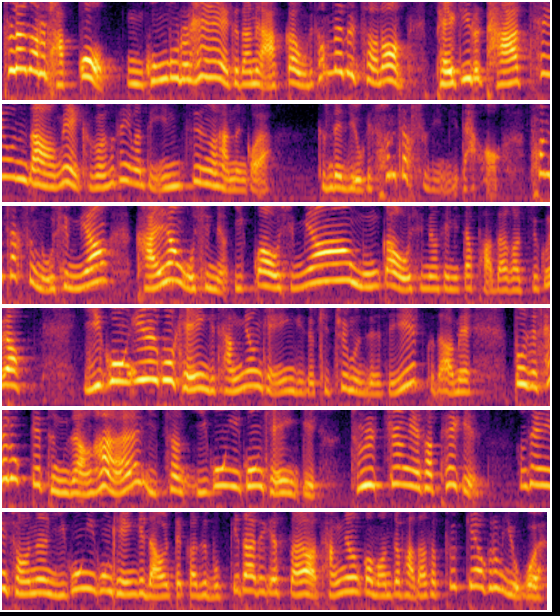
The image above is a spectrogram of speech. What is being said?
플래너를 받고 음, 공부를 해. 그 다음에 아까 우리 선배들처럼 100일을 다 채운 다음에 그걸 선생님한테 인증을 하는 거야. 근데 이제 이게 선착순입니다. 어, 선착순 50명, 가형 50명, 이과 50명, 문과 50명 선생님이 딱 받아가지고요. 2019 개인기, 작년 개인기죠. 기출문제집. 그 다음에 또 이제 새롭게 2000, 2020 개인기. 둘 중에서 택일. 선생님 저는 2020 개인기 나올 때까지 못 기다리겠어요. 작년 거 먼저 받아서 풀게요. 그럼 요걸.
